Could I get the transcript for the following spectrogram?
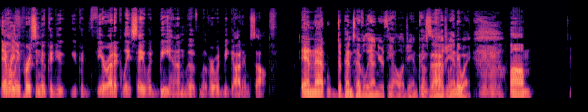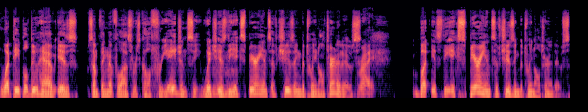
The Every- only person who could you you could theoretically say would be an unmoved mover would be God himself. and that depends heavily on your theology and cosmology Exactly. anyway. hmm um, what people do have is something that philosophers call free agency, which is the Mhm. experience of choosing between alternatives. Right. But it's the experience of choosing between alternatives.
